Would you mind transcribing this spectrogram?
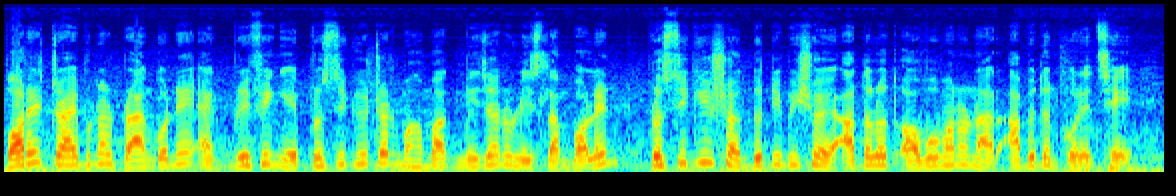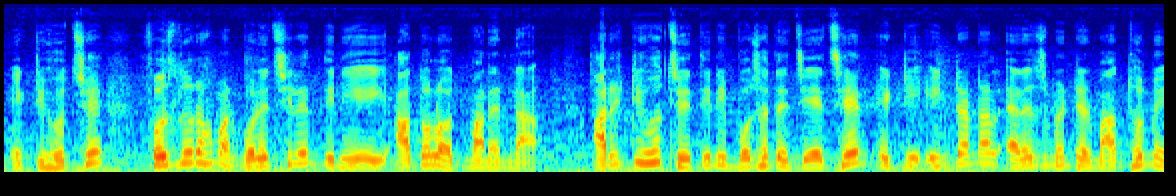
পরে ট্রাইব্যুনাল প্রাঙ্গণে এক ব্রিফিংয়ে প্রসিকিউটর মোহাম্মদ মিজানুল ইসলাম বলেন, প্রসিকিউশন দুটি বিষয়ে আদালত অবমাননার আবেদন করেছে। একটি হচ্ছে, ফজলুর রহমান বলেছিলেন, তিনি এই আদালত মানেন না। আরেকটি হচ্ছে তিনি বোঝাতে চেয়েছেন একটি ইন্টারনাল অ্যারেঞ্জমেন্টের মাধ্যমে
